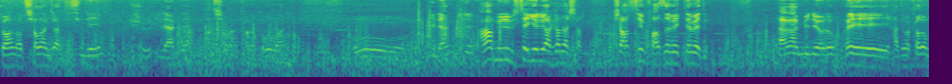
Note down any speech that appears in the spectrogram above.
Şu an Atışalan Caddesi'ndeyim. Şu ileride Atışalan Karakolu var. Oo, bilen bilir. Aha minibüste geliyor arkadaşlar. Şanslıyım fazla beklemedim. Hemen biniyorum. Hey hadi bakalım.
